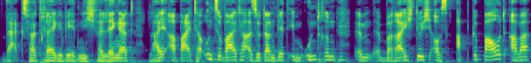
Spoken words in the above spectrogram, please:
Werksverträge werden nicht verlängert, Leiharbeiter und so weiter. Also dann wird im unteren ähm, Bereich durchaus abgebaut, aber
